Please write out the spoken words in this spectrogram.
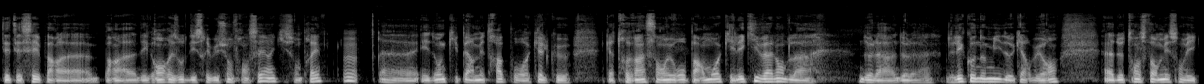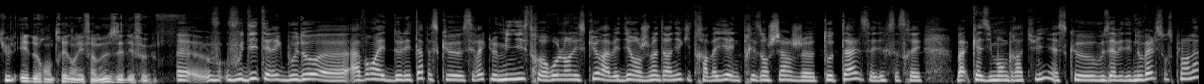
TTC par, par des grands réseaux de distribution français hein, qui sont prêts, mm. euh, et donc qui permettra pour quelques 80-100 euros par mois, qui est l'équivalent de la de la de l'économie de, carburant, euh, de transformer son véhicule et de rentrer dans les fameuses ZFE. Euh, vous dites, Éric Boudot, euh, avant aide de l'État, parce que c'est vrai que le ministre Roland Lescure avait dit en juin dernier qu'il travaillait à une prise en charge totale, c'est-à-dire que ça serait bah, quasiment gratuit. Est-ce que vous avez des nouvelles sur ce plan-là?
